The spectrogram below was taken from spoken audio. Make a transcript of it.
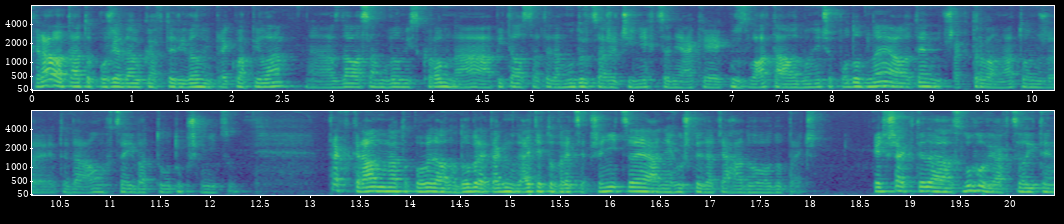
Kráľa táto požiadavka vtedy veľmi prekvapila a zdala sa mu veľmi skromná a pýtal sa teda mudrca, že či nechce nejaké kus zlata alebo niečo podobné, ale ten však trval na tom, že teda on chce iba tú, tú pšenicu. Tak kráľ mu na to povedal, no dobre, tak mu dajte to v rece pšenice a nech už teda ťaha do, do preč. Keď však teda sluhovia chceli ten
